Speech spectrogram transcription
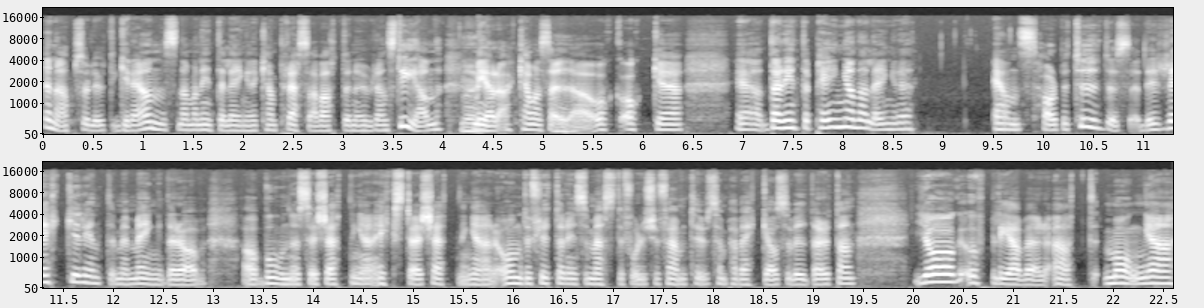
en absolut gräns när man inte längre kan pressa vatten ur en sten Nej. mera kan man säga. Och, och eh, eh, där inte pengarna längre ens har betydelse. Det räcker inte med mängder av, av bonusersättningar, extraersättningar. Om du flyttar in semester får du 25 000 per vecka och så vidare. Utan jag upplever att många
